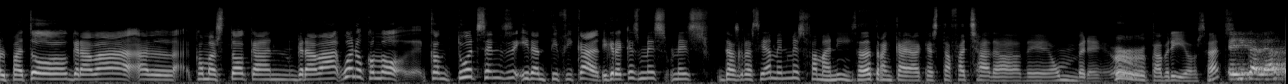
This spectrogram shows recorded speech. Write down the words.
el petó, grava el, com es toquen, grava... Bueno, com, com tu et sents identificat. I crec que és més, més desgraciadament, més femení. S'ha de trencar aquesta fatxada de hombre, urr, cabrío, saps? Erika Last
